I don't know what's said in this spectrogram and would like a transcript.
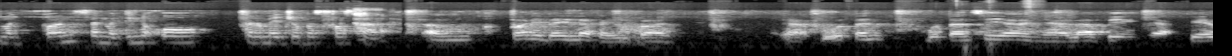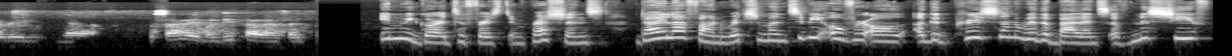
mag-constant, magtinoo, pero medyo bastosa. Ang kuan ni Dayla kay kuan. Ya, buutan, buutan siya, niya loving, niya caring, niya usahay, maldita lang sa In regard to first impressions, Diala found Richmond to be overall a good person with a balance of mischief,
